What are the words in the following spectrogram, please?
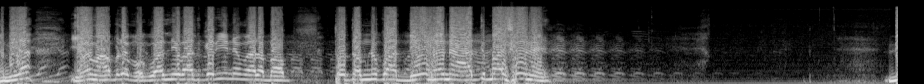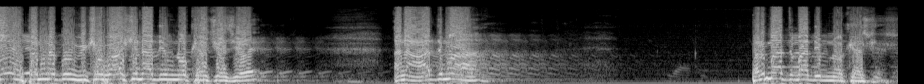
એમ આપણે ભગવાનની વાત કરીએ ને મારા બાપ, તો તમને કોઈ દેહ અને આત્મા છે ને? દેહ તમને કોઈ વિશ્વવાસીના દીવનો ખેંચે છે? અને આત્મા પરમાત્મા દીવનો ખેંચે છે.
